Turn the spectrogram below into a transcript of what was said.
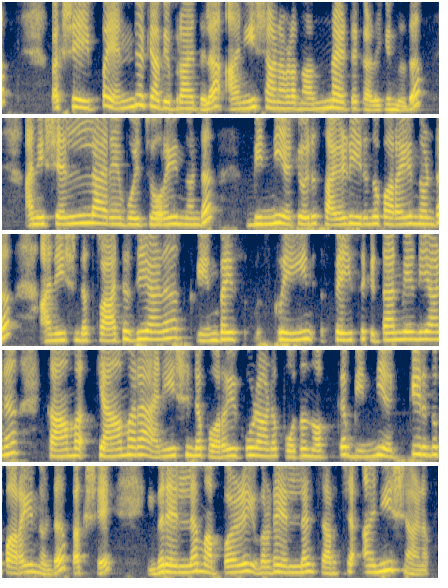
പക്ഷേ ഇപ്പം എന്റെയൊക്കെ അഭിപ്രായത്തിൽ അനീഷാണ് അവിടെ നന്നായിട്ട് കളിക്കുന്നത്. അനീഷ് എല്ലാവരെയും പോയി ചൊറിയുന്നുണ്ട്. ബിന്നിയൊക്കെ ഒരു സൈഡിൽ ഇരുന്ന് പറയുന്നുണ്ട്. അനീഷിന്റെ സ്ട്രാറ്റജിയാണ് സ്ക്രീൻ ബൈസ് സ്ക്രീൻ സ്പേസ് കിട്ടാൻ വേണ്ടിയാണ്. കാമ ക്യാമറ അനീഷിന്റെ പുറകിൽ കൂടാണ് പോകുന്നതെന്നൊക്കെ ബിന്നിയൊക്കെ ഇരുന്ന് പറയുന്നുണ്ട്. പക്ഷേ ഇവരെല്ലാം അപ്പോഴേ ഇവരുടെ എല്ലാം ചർച്ച അനീഷാണ്.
